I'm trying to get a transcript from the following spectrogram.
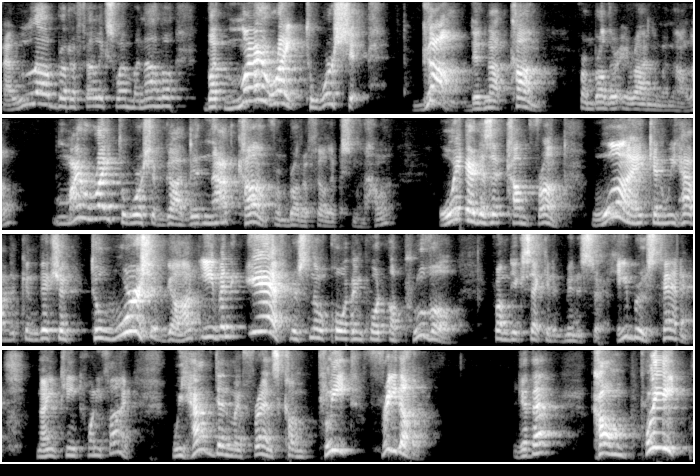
I love Brother Felix Juan Manalo. But my right to worship God did not come from Brother Eraño Manalo. My right to worship God did not come from Brother Felix Manalo. Where does it come from? Why can we have the conviction to worship God even if there's no quote unquote approval from the executive minister? Hebrews 10 19 25. We have then, my friends, complete freedom. You get that? Complete,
